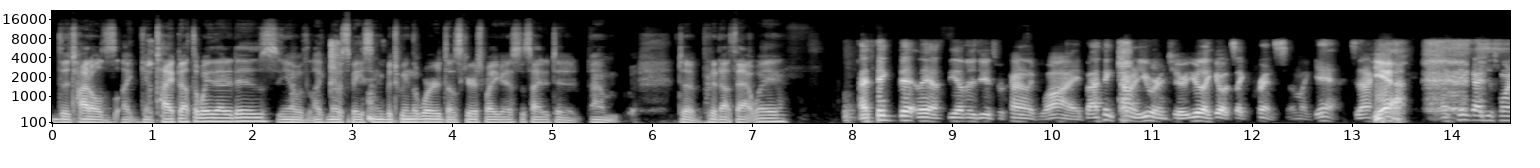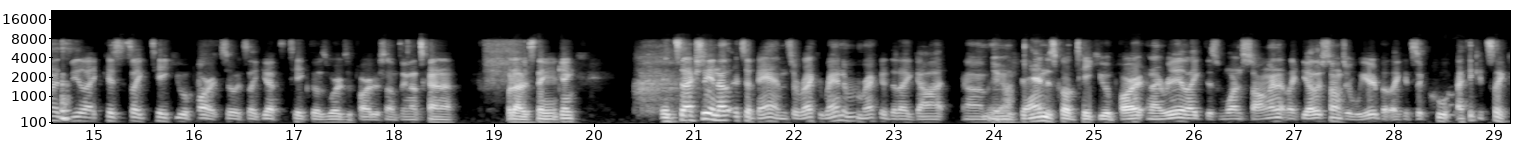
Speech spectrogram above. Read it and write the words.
the title's like you know typed out the way that it is, you know, with like no spacing between the words. I was curious why you guys decided to um, to put it out that way. I think that yeah, the other dudes were kind of like, why? But I think Connor, you were into it. You're like, yo, it's like Prince. I'm like, yeah, exactly. Yeah. I think I just wanted to be like, because it's like take you apart. So it's like you have to take those words apart or something. That's kind of what I was thinking. It's actually another. It's a band. It's a record, random record that I got. Um, Yeah. and the band is called Take You Apart, and I really like this one song on it. Like the other songs are weird, but like it's a cool. I think it's like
